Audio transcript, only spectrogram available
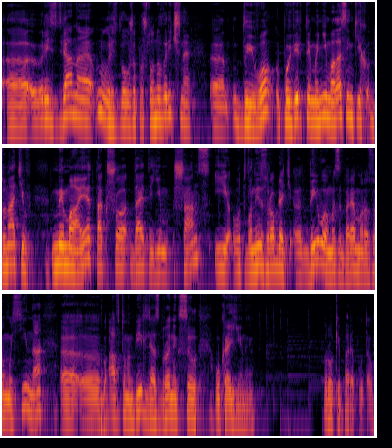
е, різдвяне, ну різдво вже пройшло новорічне е, диво. Повірте мені, малесеньких донатів немає, так що дайте їм шанс, і от вони зроблять е, диво. і Ми заберемо разом усі на е, е, автомобіль для Збройних сил України. Руки перепутав.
